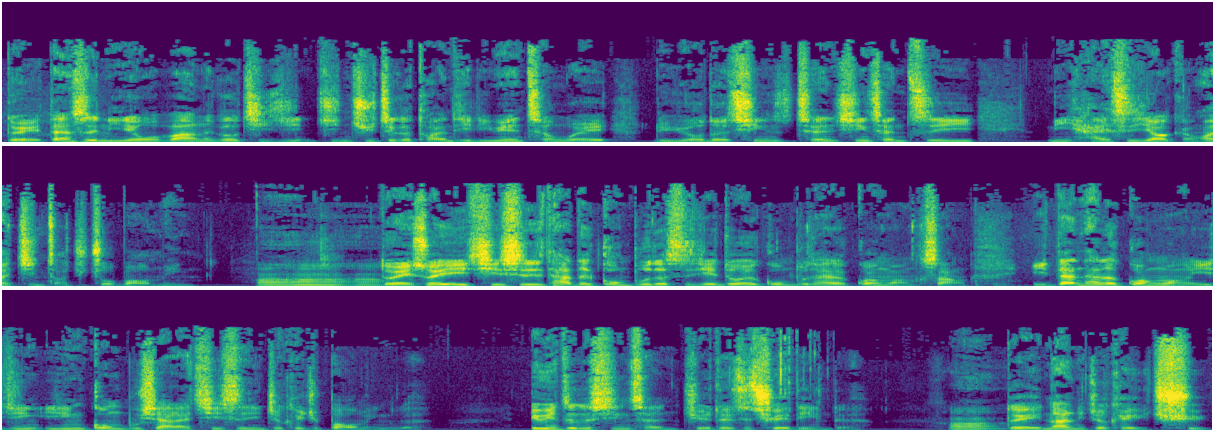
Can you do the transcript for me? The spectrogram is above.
对。但是你有没有办法能够挤进进去这个团体里面，成为旅游的行程行程之一？你还是要赶快尽早去做报名。嗯嗯嗯，对。所以其实它的公布的时间都会公布在它的官网上，一旦它的官网已经已经公布下来，其实你就可以去报名了，因为这个行程绝对是确定的。嗯，对，那你就可以去。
